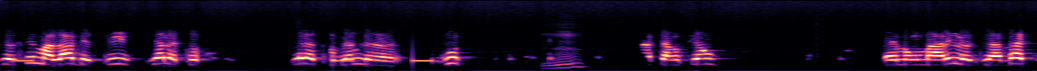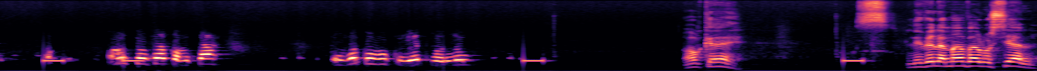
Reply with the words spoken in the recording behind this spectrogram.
je suis malade depuis. J'ai le, pro- le problème de goutte, Hmm? attention. Et mon mari, le diabète. On souffre comme ça. Je veux que vous priez pour nous. Ok. Levez les mains vers le ciel.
